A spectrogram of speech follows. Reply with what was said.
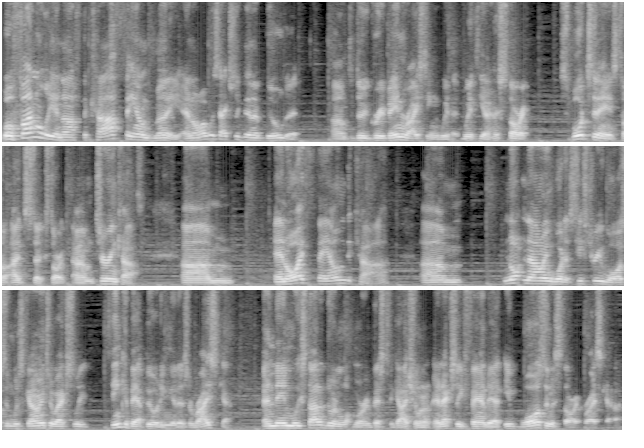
Well, funnily enough, the car found me, and I was actually going to build it um, to do Group N racing with it, with you know, historic sports sedans, uh, historic um, touring cars. Um, and I found the car, um, not knowing what its history was, and was going to actually think about building it as a race car. And then we started doing a lot more investigation on it, and actually found out it was an historic race car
